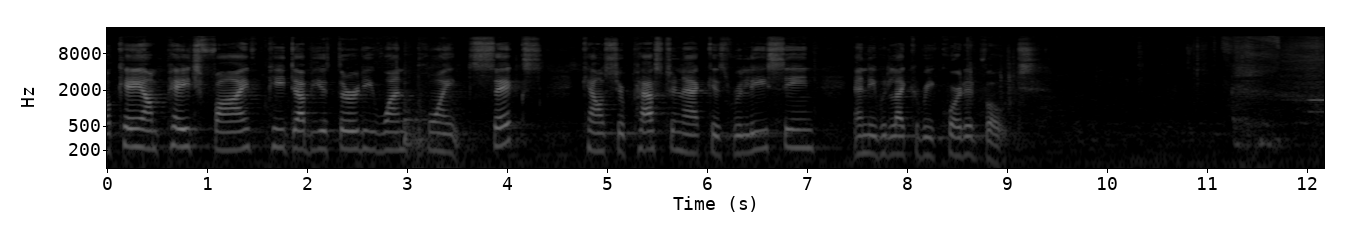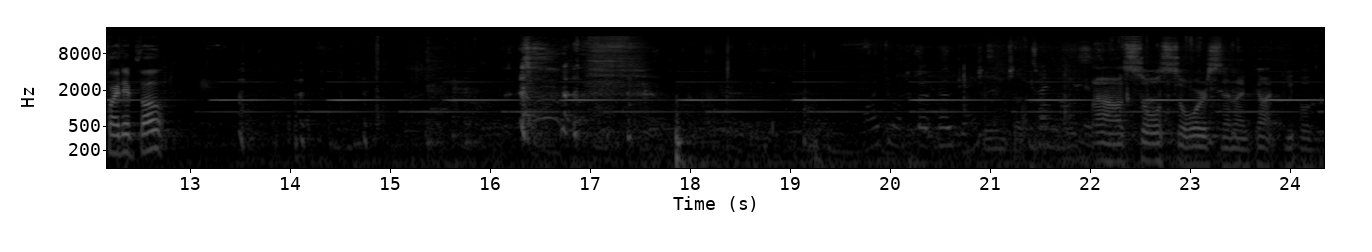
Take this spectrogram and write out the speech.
Okay, on page five, PW thirty-one point six, Counselor Pasternak is releasing, and he would like a recorded vote. Recorded vote? Sole source, and I've got people who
